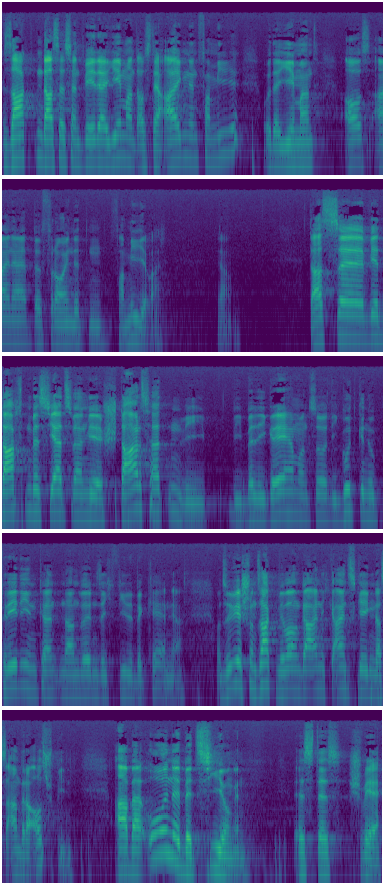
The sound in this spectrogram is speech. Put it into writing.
sagten, dass es entweder jemand aus der eigenen Familie oder jemand aus einer befreundeten Familie war. Ja. Dass äh, wir dachten bis jetzt, wenn wir Stars hätten, wie, wie Billy Graham und so, die gut genug predigen könnten, dann würden sich viele bekehren. Ja. Und so wie wir schon sagten, wir wollen gar nicht eins gegen das andere ausspielen. Aber ohne Beziehungen ist es schwer.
